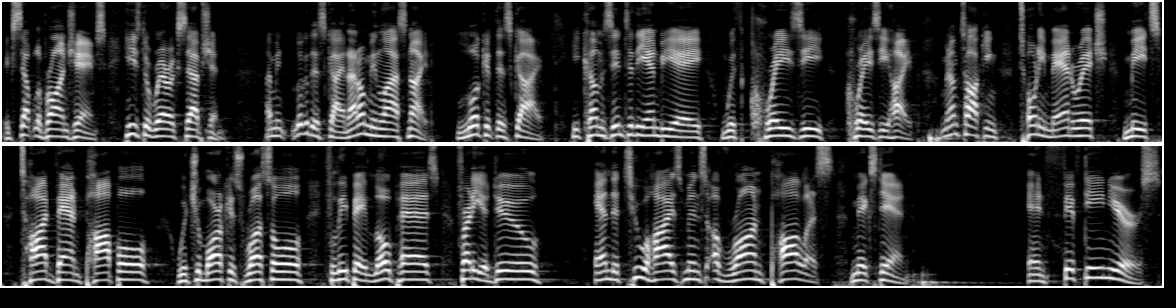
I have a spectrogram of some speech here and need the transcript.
except LeBron James. He's the rare exception. I mean, look at this guy, and I don't mean last night. Look at this guy. He comes into the NBA with crazy, crazy hype. I mean, I'm talking Tony Mandarich meets Todd Van Poppel with Jamarcus Russell, Felipe Lopez, Freddie Adu, and the two Heismans of Ron Powlus mixed in. In 15 years,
